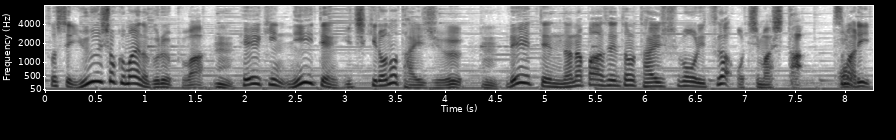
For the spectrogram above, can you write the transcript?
そして夕食前のグループはうん。平均2.1キロの体重うん。0.7%の体脂肪率が落ちました。つまり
